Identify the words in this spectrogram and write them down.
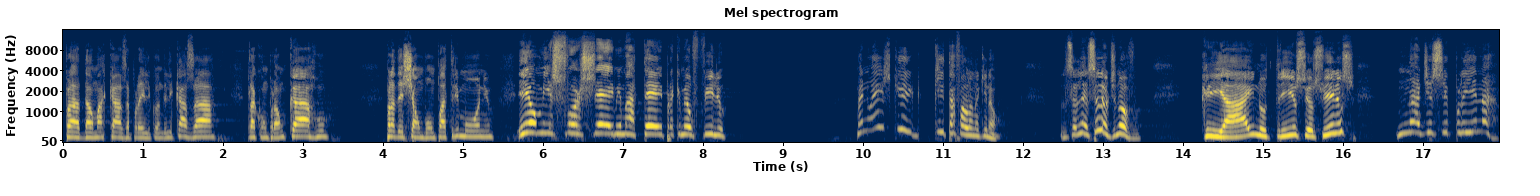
para dar uma casa para ele quando ele casar, para comprar um carro, para deixar um bom patrimônio? Eu me esforcei, me matei para que meu filho. Mas não é isso que está falando aqui, não. Você leu, você leu de novo? Criar e nutrir os seus filhos na disciplina.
